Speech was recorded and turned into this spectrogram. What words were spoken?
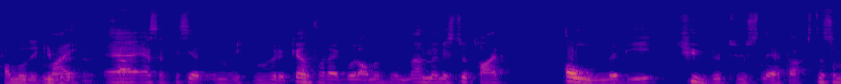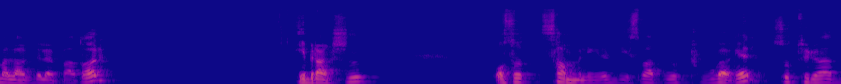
Han må ikke Nei, eh, jeg skal ikke si at du ikke må bruke den, for det går an å bomme. Men hvis du tar alle de 20 000 e-taksene som er lagd i løpet av et år i bransjen, og så sammenligner du de som har gjort to ganger, så tror jeg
